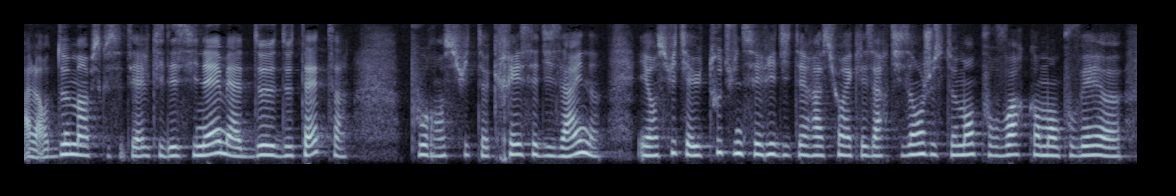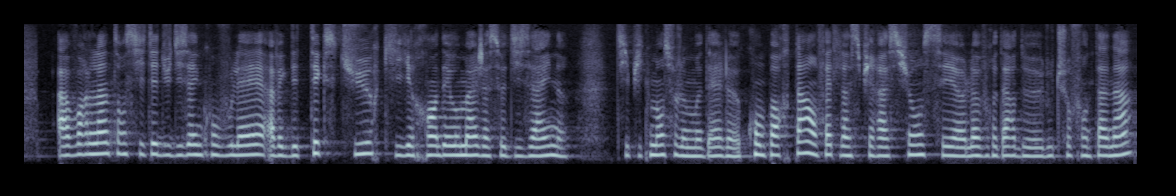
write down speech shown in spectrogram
alors deux mains, puisque c'était elle qui dessinait, mais à deux, têtes pour ensuite créer ces designs. Et ensuite, il y a eu toute une série d'itérations avec les artisans, justement, pour voir comment on pouvait euh, avoir l'intensité du design qu'on voulait, avec des textures qui rendaient hommage à ce design. Typiquement sur le modèle Comporta, en fait, l'inspiration, c'est euh, l'œuvre d'art de Lucio Fontana,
